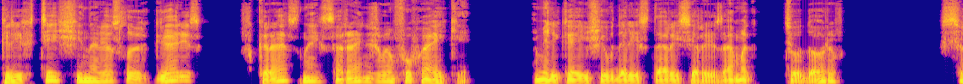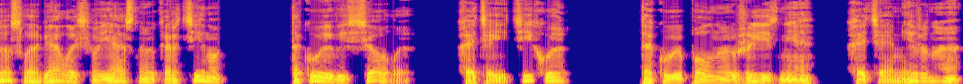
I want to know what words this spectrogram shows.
кряхтящий на веслах Гаррис в красной с оранжевым фуфайке, мелькающий вдали старый серый замок Тюдоров, все слагалось в ясную картину, такую веселую, хотя и тихую, такую полную жизни, хотя мирную,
